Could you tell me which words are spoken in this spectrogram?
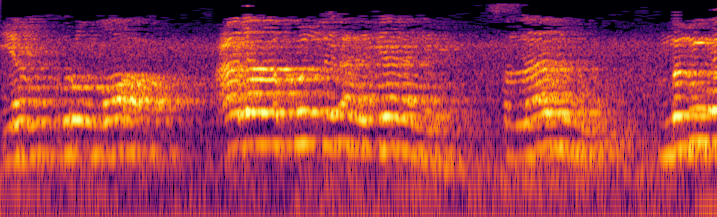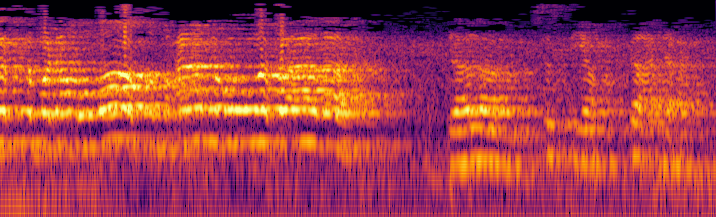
yazkurullah ala kulli ahyani selalu mengingat kepada Allah Subhanahu wa taala dalam setiap keadaan.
